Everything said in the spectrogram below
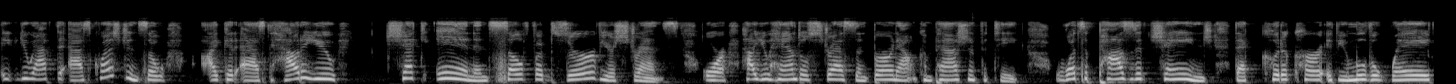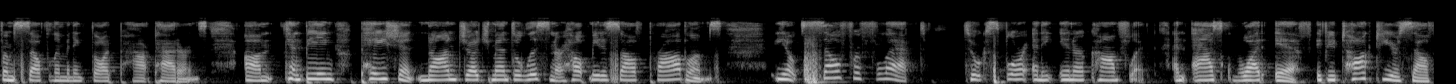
you have to ask questions. So I could ask, how do you check in and self observe your strengths or how you handle stress and burnout and compassion fatigue. What's a positive change that could occur if you move away from self limiting thought pa- patterns? Um, can being patient, non judgmental listener help me to solve problems? You know, self reflect to explore any inner conflict and ask what if. If you talk to yourself,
